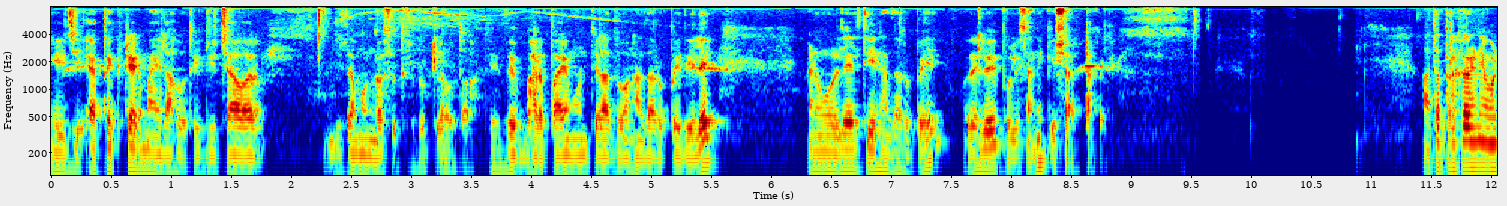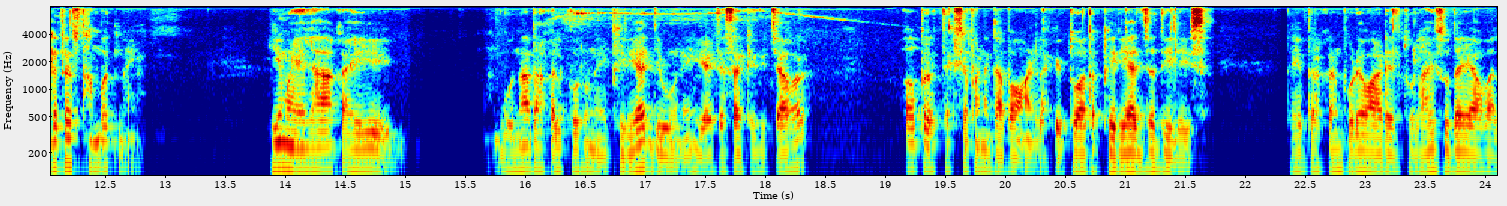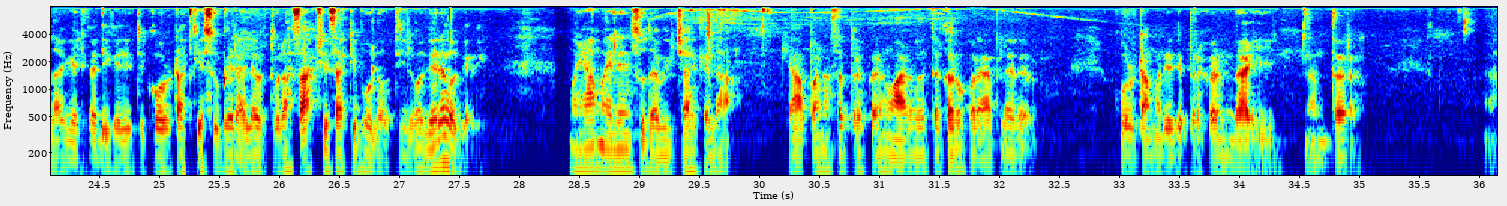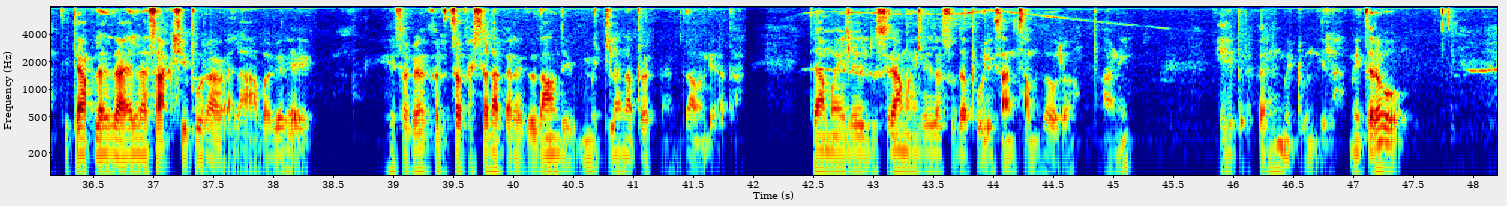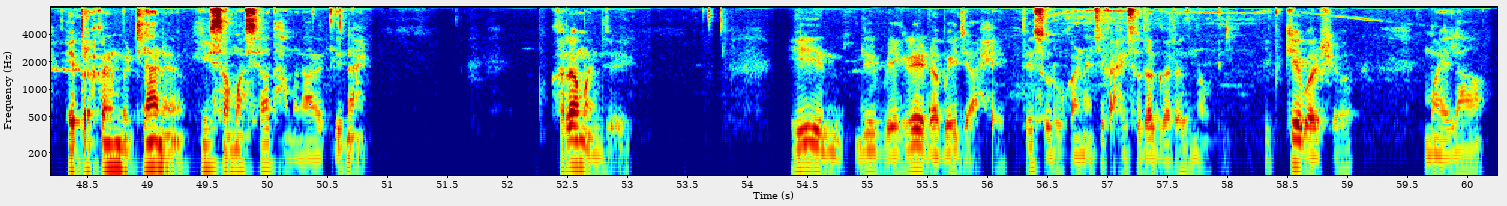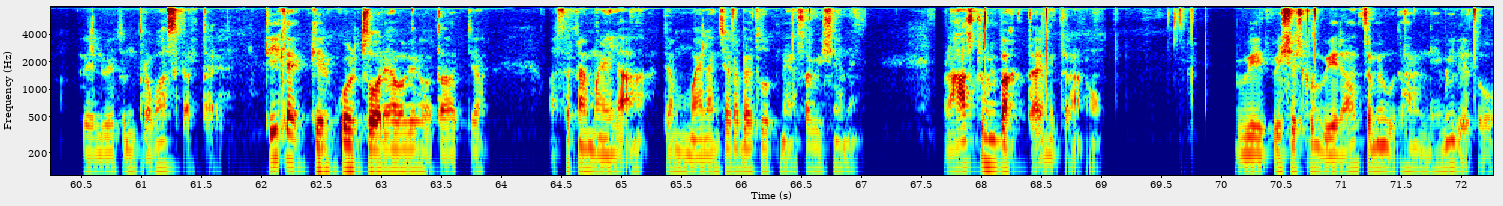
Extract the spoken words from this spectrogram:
ही जी अफेक्टेड महिला होती जिच्यावर जिचा मंगळसूत्र तुटलं होतं. तिचे भरपाई म्हणून तिला दोन हजार रुपये दिले आणि उरलेले तीन हजार रुपये रेल्वे पोलिसांनी किशात टाकले. आता प्रकरण एवढ्यातच थांबत नाही. ही महिला काही गुन्हा दाखल करू नये फिर्याद देऊ नये याच्यासाठी तिच्यावर अप्रत्यक्षपणे दबाव आणला की तू आता फिर्याद जर दिलीस तर हे प्रकरण पुढे वाढेल. तुलाही सुद्धा यावं लागेल. कधी कधी ती कोर्टात केस उभे राहिल्यावर तुला साक्षीसाठी बोलवतील वगैरे वगैरे. मग ह्या महिलेने सुद्धा विचार केला. की आपण असं प्रकरण वाढवलं तर खरोखर आपल्याला कोर्टामध्ये ते प्रकरण जाईल. नंतर तिथे आपल्याला जायला साक्षी पुराव्याला वगैरे हे सगळं खर्च कशाला करायचं? जाऊन दे मिटलं ना प्रकरण जाऊन दे आता. त्या महिलेला दुसऱ्या महिलेला सुद्धा पोलिसांनी समजावलं आणि हे प्रकरण मिटून दिलं. मित्र हो, हे प्रकरण मिटल्यानं ही समस्या थांबणाऱ्यातली नाही. खरं म्हणजे ही जे वेगळे डबे जे आहेत ते सुरू करण्याची काहीसुद्धा गरज नव्हती. इतके वर्ष महिला रेल्वेतून प्रवास करतायत. ठीक आहे किरकोळ चोऱ्या वगैरे होतात त्या असं काय महिला त्या महिलांच्या डब्यात होत नाही असा विषय नाही. पण आज तुम्ही बघताय मित्रांनो वि विशेष करून विरारचं मी उदाहरण नेहमी देतो.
